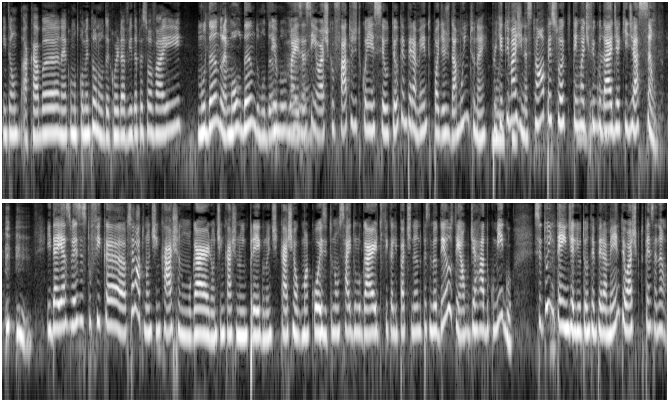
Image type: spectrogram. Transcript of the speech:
Então, acaba, né, como tu comentou, no decorrer da vida, a pessoa vai mudando, né? Moldando, mudando, Eu- mudando. mas né? assim, eu acho que o fato de tu conhecer o teu temperamento pode ajudar muito, né? Porque Muito. tu imagina, se tu é uma pessoa que tem uma dificuldade aqui de ação. E daí, às vezes, tu fica, sei lá, tu não te encaixa num lugar, não te encaixa num emprego, não te encaixa em alguma coisa, e tu não sai do lugar e tu fica ali patinando, pensando, meu Deus, tem algo de errado comigo. Se tu entende ali o teu temperamento, eu acho que tu pensa, não,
